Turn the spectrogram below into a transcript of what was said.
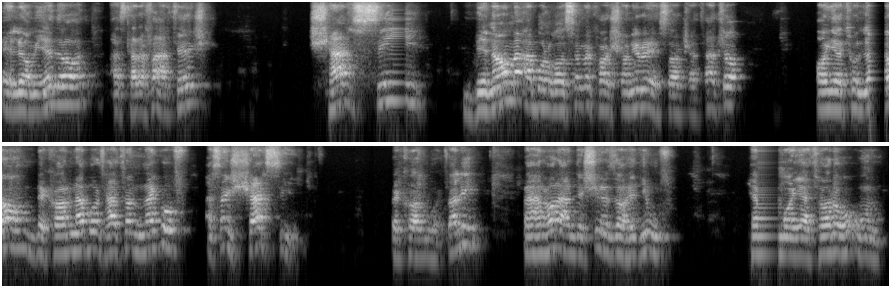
اعلامیه داد از طرف ارتش شخصی به نام ابوالقاسم کاشانی رو احضار کرد. حتی آیت الله به کار نبرد حتی نگفت اصلا شخصی به کار بود ولی به هر حال اردشیر زاهدی اون حمایت ها رو اون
